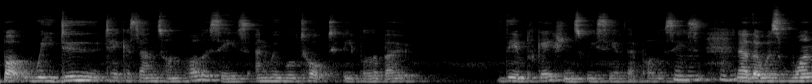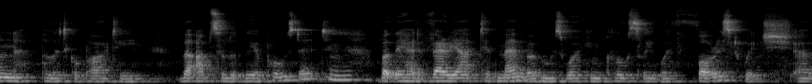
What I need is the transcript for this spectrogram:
But we do take a stance on policies and we will talk to people about the implications we see of their policies. Mm-hmm, Now, there was one political party that absolutely opposed it, Mm-hmm. but they had a very active member who was working closely with Forest, which uh,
